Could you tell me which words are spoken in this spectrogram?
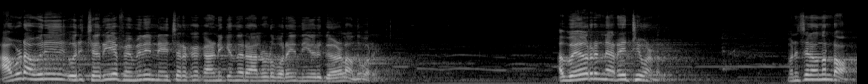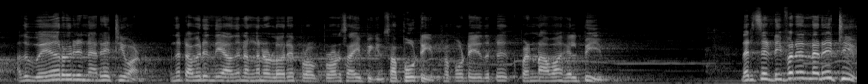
അവിടെ അവർ ഒരു ചെറിയ ഫെമിനിൻ നേച്ചറൊക്കെ കാണിക്കുന്ന ഒരാളോട് പറയും നീ ഒരു ഗേളാന്ന് പറയും. അത് വേറൊരു നറേറ്റീവാണത് മനസ്സിലാവുന്നുണ്ടോ? അത് വേറൊരു നരേറ്റീവാണ് എന്നിട്ട് അവരെന്ത് ചെയ്യും? അതിന് അങ്ങനെയുള്ളവരെ പ്രോ പ്രോത്സാഹിപ്പിക്കും സപ്പോർട്ട് ചെയ്യും. സപ്പോർട്ട് ചെയ്തിട്ട് പെണ്ണാവാൻ ഹെൽപ്പ് ചെയ്യും. ദറ്റ്സ് എ ഡിഫറെന്റ് നെറേറ്റീവ്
